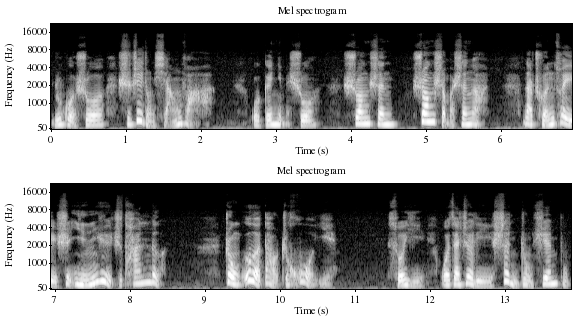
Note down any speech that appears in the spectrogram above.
如果说是这种想法，我跟你们说，双身双什么身啊？那纯粹是淫欲之贪乐，种恶道之祸也。所以我在这里慎重宣布，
